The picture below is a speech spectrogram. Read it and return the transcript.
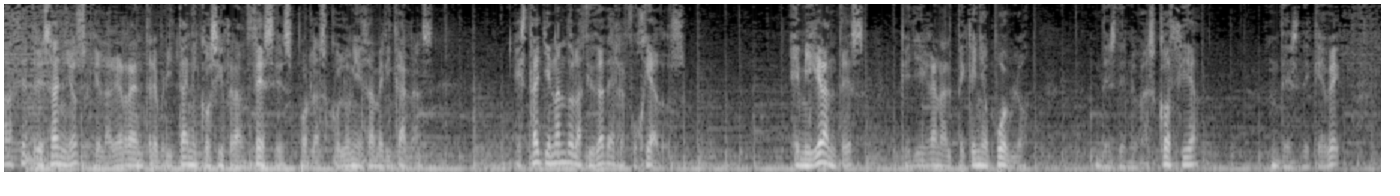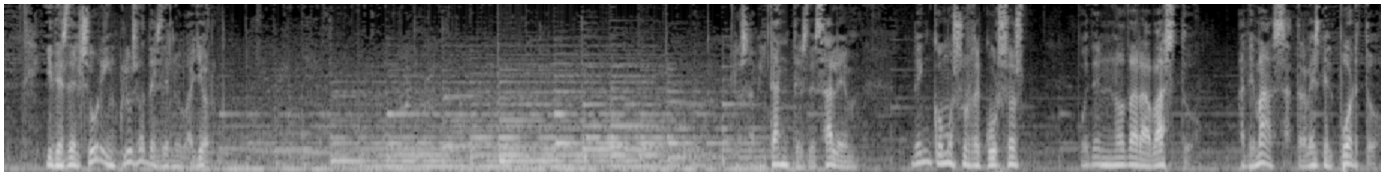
Hace tres años que la guerra entre británicos y franceses por las colonias americanas está llenando la ciudad de refugiados, emigrantes que llegan al pequeño pueblo desde Nueva Escocia, desde Quebec y desde el sur incluso desde Nueva York. Los habitantes de Salem ven cómo sus recursos pueden no dar abasto. Además, a través del puerto,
